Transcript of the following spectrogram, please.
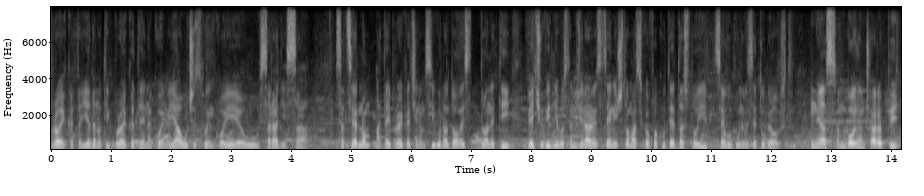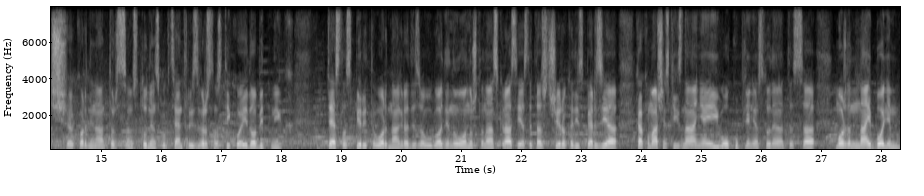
projekata. Jedan od tih projekata je na kojem ja učestvujem, koji je u saradnji sa sa CERNom, a taj projekat će nam sigurno doneti veću vidljivost na međunarodnoj sceni što Masikog fakulteta, što i celog univerziteta u Beogradu. Ja sam Bogdan Čarapić, koordinator sam studentskog centra izvrsnosti koji je dobitnik Tesla Spirit Award nagrade za ovu godinu. Ono što nas krasi jeste ta široka disperzija kako mašinskih znanja i okupljanja studenta sa možda najboljim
